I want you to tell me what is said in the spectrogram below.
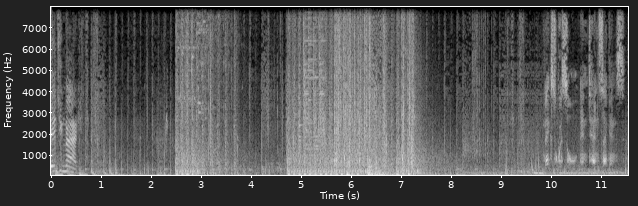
Changing mag. Next whistle in 10 seconds.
